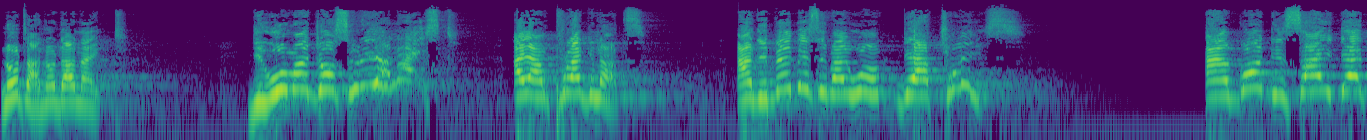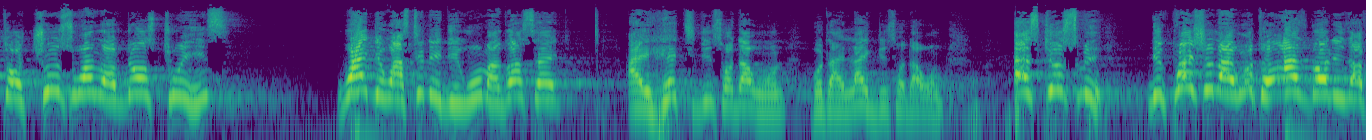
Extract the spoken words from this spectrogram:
not another night. The woman just realized, I am pregnant. And the babies in my womb, they are twins. And God decided to choose one of those twins while they were still in the womb. And God said, I hate this other one, but I like this other one. Excuse me. The question I want to ask God is that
